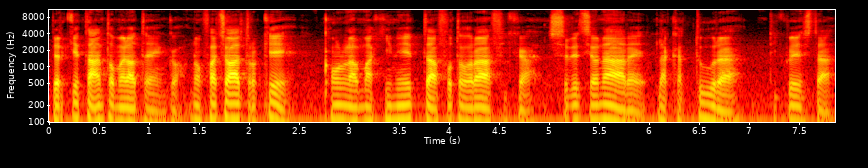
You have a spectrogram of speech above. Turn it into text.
perché tanto me la tengo. Non faccio altro che con la macchinetta fotografica selezionare la cattura di questa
